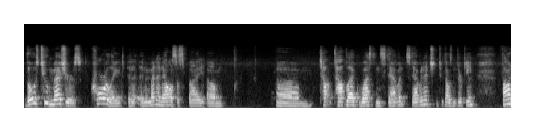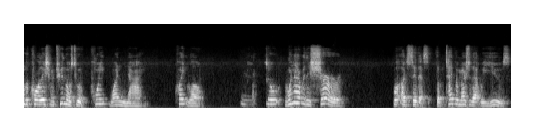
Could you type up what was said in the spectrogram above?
Those two measures correlate in a, in a meta-analysis by um, um, Toplak, West, and Stanovich in 2013 found the correlation between those two of 0.19, quite low. Mm. So we're not really sure. Well, I'll just say this: the type of measure that we use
